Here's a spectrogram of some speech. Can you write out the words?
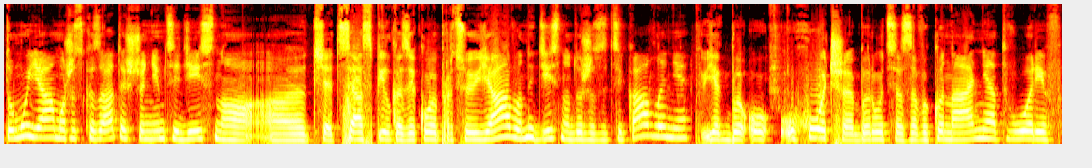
тому я можу сказати, що німці дійсно е, ця спілка, з якою працюю я, вони дійсно дуже зацікавлені, якби охоче беруться за виконання творів.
